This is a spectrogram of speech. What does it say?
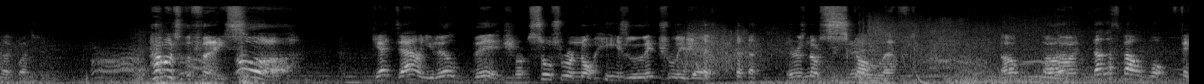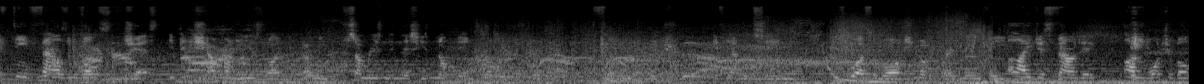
No question. Hammer to the face! Ugh. Get down, you little bitch. Sorcerer or not, he is literally dead. there is no skull left. Oh, Uh, alright. that, that's about what 15,000 volts in the chest. If but Shao Kahn, he is like, I mean, for some reason in this, he's not the Emperor. Which, if you haven't seen, it's worth a watch, not a great movie. I just found it unwatchable.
